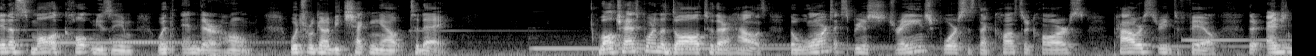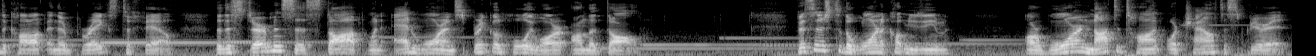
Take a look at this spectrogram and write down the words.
in a small occult museum within their home, which we're going to be checking out today. While transporting the doll to their house, the Warrens experienced strange forces that caused their car's power steering to fail, their engine to cut off, and their brakes to fail. The disturbances stopped when Ed Warren sprinkled holy water on the doll. Visitors to the Warren Occult Museum are warned not to taunt or challenge the spirit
